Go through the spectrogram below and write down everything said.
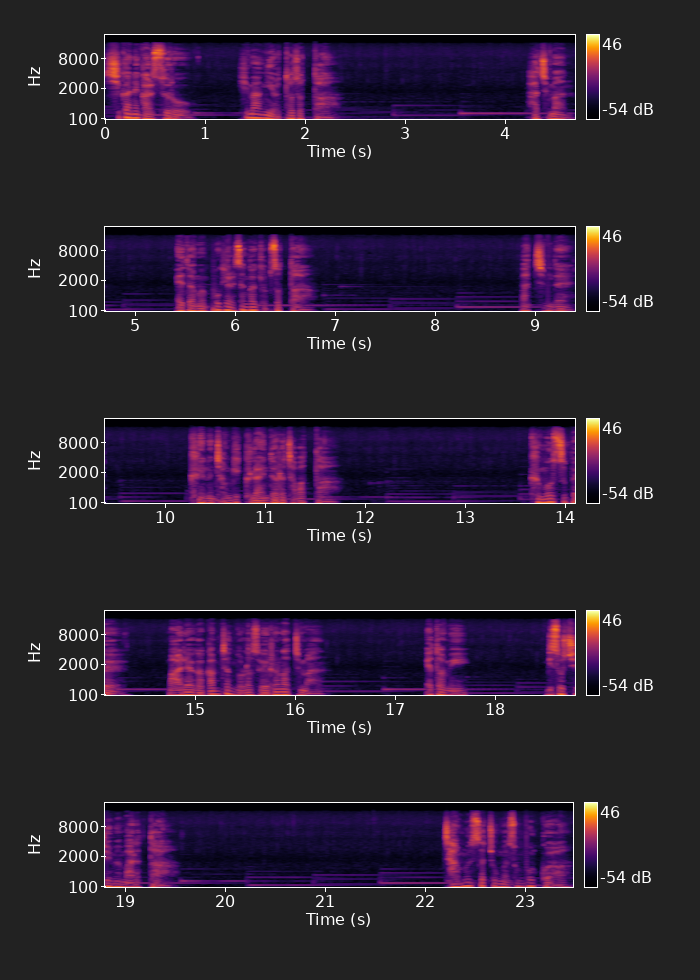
시간이 갈수록 희망이 옅어졌다. 하지만 애덤은 포기할 생각이 없었다. 마침내 그는 전기 글라인더를 잡았다. 그 모습에 마리아가 깜짝 놀라서 일어났지만 애덤이 미소 지으며 말했다. 자물쇠 쪽만 손볼 거야.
